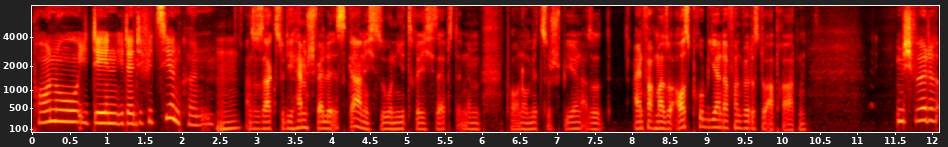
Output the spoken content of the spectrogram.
Porno-Ideen identifizieren können. Mhm. Also sagst du, die Hemmschwelle ist gar nicht so niedrig, selbst in einem Porno mitzuspielen. Also einfach mal so ausprobieren, davon würdest du abraten ich würde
